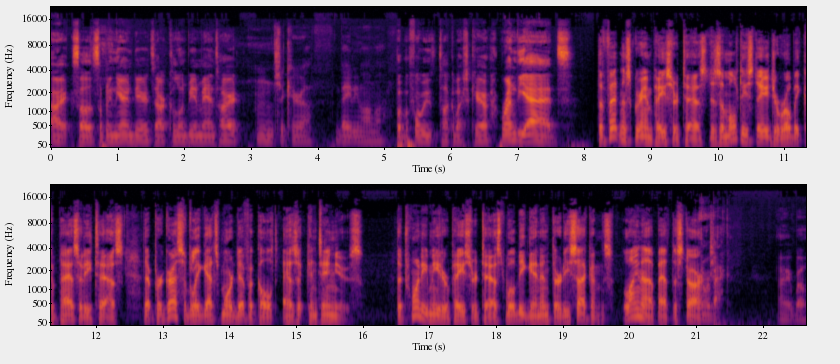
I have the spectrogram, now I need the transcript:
All right, so something near and dear to our Colombian man's heart. Mm, Shakira, baby mama. But before we talk about Shakira, run the ads. The Fitness Gram Pacer test is a multi stage aerobic capacity test that progressively gets more difficult as it continues. The 20 meter pacer test will begin in 30 seconds. Line up at the And we're start. back. All right, bro.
